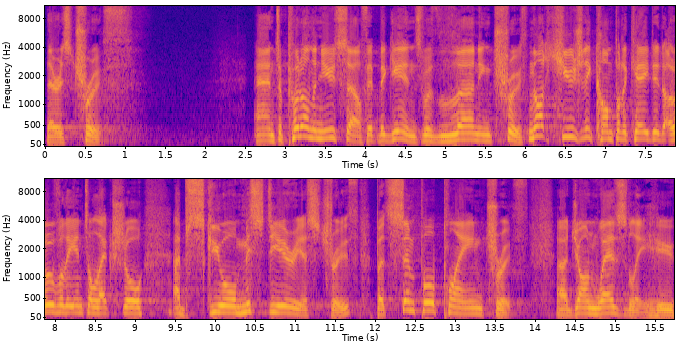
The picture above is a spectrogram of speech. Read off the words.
There is truth. And to put on the new self, it begins with learning truth. Not hugely complicated, overly intellectual, obscure, mysterious truth, but simple, plain truth. Uh, John Wesley, who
